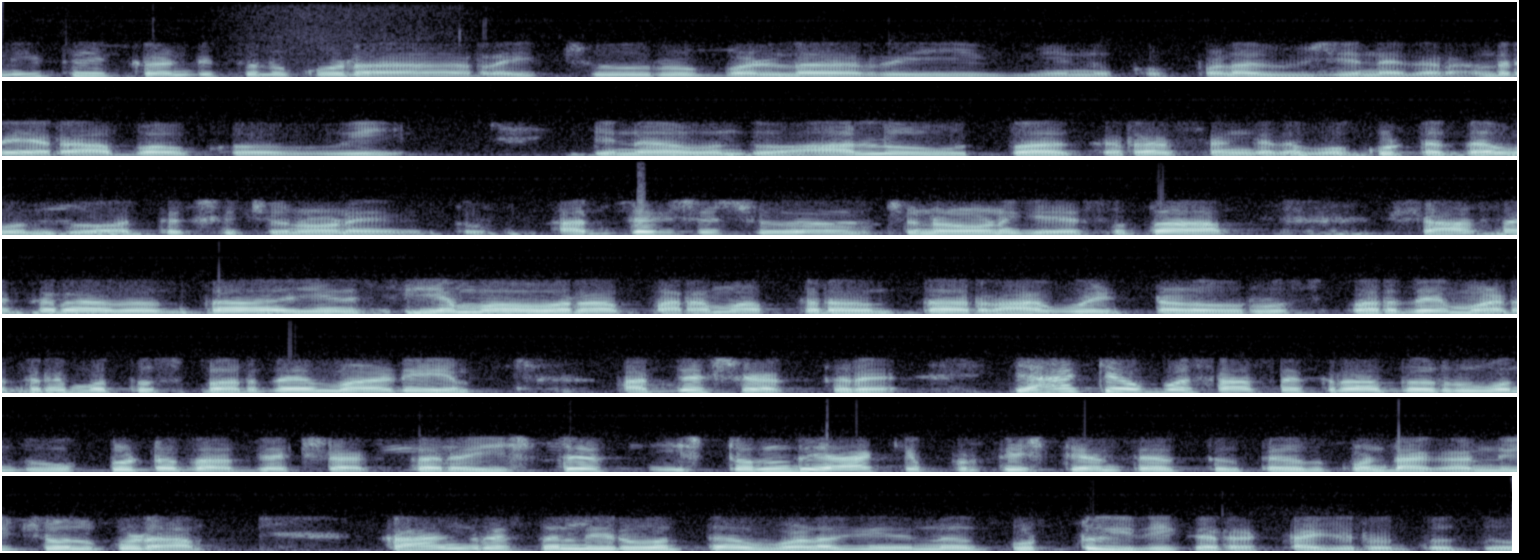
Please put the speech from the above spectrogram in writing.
ನೀತಿ ಖಂಡಿತನು ಕೂಡ ರಾಯಚೂರು, ಬಳ್ಳಾರಿ, ಏನು ಕೊಪ್ಪಳ, ವಿಜಯನಗರ, ಅಂದ್ರೆ ರಾಬಾವಿ ದಿನ ಒಂದು ಹಾಲು ಉತ್ಪಾದಕರ ಸಂಘದ ಒಕ್ಕೂಟದ ಒಂದು ಅಧ್ಯಕ್ಷ ಚುನಾವಣೆ ಆಗಿತ್ತು. ಅಧ್ಯಕ್ಷ ಚುನಾವಣೆಗೆ ಸ್ವತಃ ಶಾಸಕರಾದಂತ ಏನ್ ಸಿಎಂ ಅವರ, ಪರಮಾಪ್ತರಾದಂತ ರಾಘವ ಇಟ್ನಾಳ್ ಅವರು ಸ್ಪರ್ಧೆ ಮಾಡ್ತಾರೆ ಮತ್ತು ಸ್ಪರ್ಧೆ ಮಾಡಿ ಅಧ್ಯಕ್ಷ ಆಗ್ತಾರೆ. ಯಾಕೆ ಒಬ್ಬ ಶಾಸಕರಾದವರು ಒಂದು ಒಕ್ಕೂಟದ ಅಧ್ಯಕ್ಷ ಆಗ್ತಾರೆ? ಇಷ್ಟ, ಇಷ್ಟೊಂದು ಯಾಕೆ ಪ್ರತಿಷ್ಠೆ ಅಂತ ತೆಗೆದುಕೊಂಡಾಗ ನಿಜವಾಗ್ಲೂ ಕೂಡ ಕಾಂಗ್ರೆಸ್ ನಲ್ಲಿರುವಂತ ಒಳಗಿನ ಗುಟ್ಟು ಇದೀಗ ರಟ್ಟಾಗಿರುವಂತದ್ದು.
